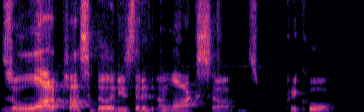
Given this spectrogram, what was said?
there's a lot of possibilities that it unlocks. So it's pretty cool.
